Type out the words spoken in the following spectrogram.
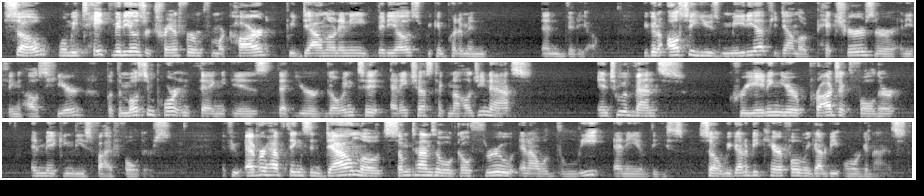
So when we take videos or transfer them from a card, if we download any videos, we can put them in, in video. You can also use media if you download pictures or anything else here, but the most important thing is that you're going to NHS Technology NAS, into events, creating your project folder, and making these five folders. If you ever have things in downloads, sometimes I will go through and I will delete any of these. So we got to be careful and we got to be organized.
